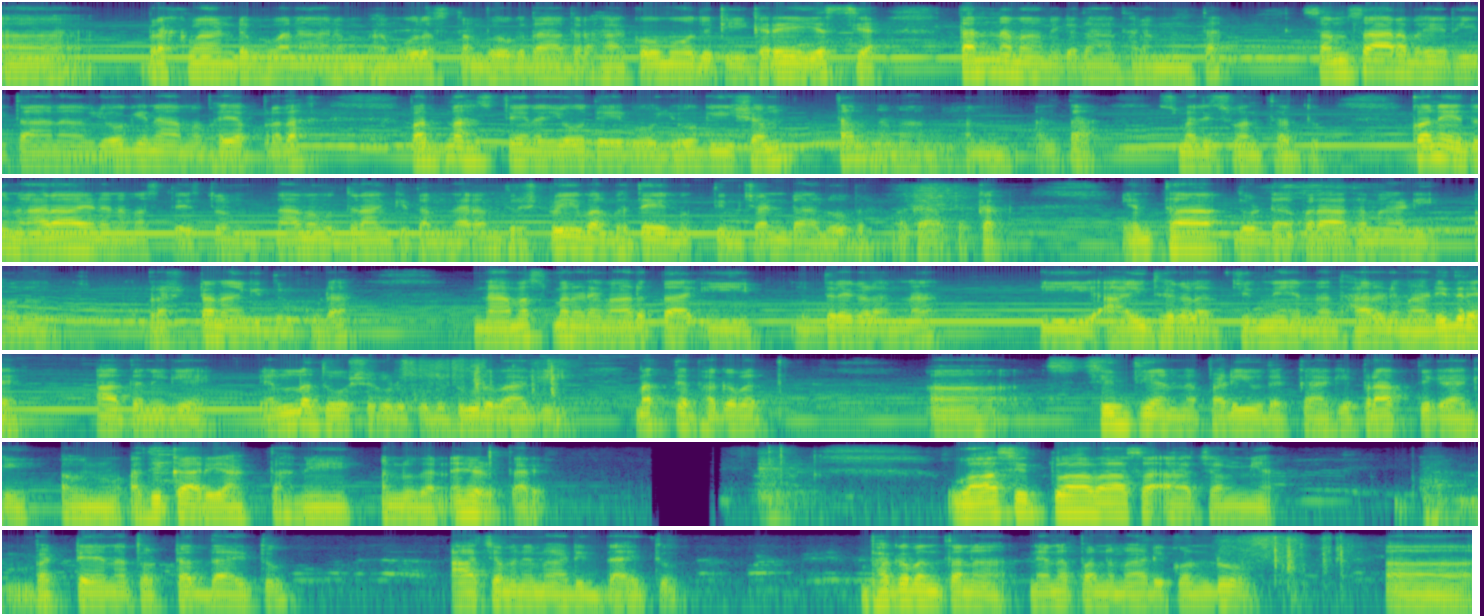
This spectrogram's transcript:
ಆ ಬ್ರಹ್ಮಾಂಡ ಭುವನಾರಂಭ ಮೂಲಸ್ತಂಭೋ ಗದಾಧರ ಕೌಮೋದಕಿ ಕರೆ ಯಸ್ಯ ತನ್ನಮಾಮಿ ಗದಾಧರಂ ಅಂತ. ಸಂಸಾರ ಭಯಭೀತಾನ ಯೋಗಿನಾಮ ಭಯಪ್ರದ ಪದ್ಮಹಸ್ತೇನ ಯೋ ದೇವೋ ಯೋಗೀಶಂ ತಂ ನಮಾಮ್ಯಹಂ ಅಂತ ಸ್ಮರಿಸುವಂಥದ್ದು ಕೊನೆಯದು ನಾರಾಯಣ ನಮಸ್ತೆ ನಾಮ ಮುದ್ರಾಂಕಿತಂ ನರಂ ದೃಷ್ಟೈ ವರ್ಭತೆ ಮುಕ್ತಿಂ ಚಂಡಾಲೋ ಬ್ರಹ್ಮಘಾತಕ. ಎಂಥ ದೊಡ್ಡ ಅಪರಾಧ ಮಾಡಿ ಅವನು ಭ್ರಷ್ಟನಾಗಿದ್ರು ಕೂಡ ನಾಮಸ್ಮರಣೆ ಮಾಡುತ್ತಾ ಈ ಮುದ್ರೆಗಳನ್ನ, ಈ ಆಯುಧಗಳ ಚಿಹ್ನೆಯನ್ನ ಧಾರಣೆ ಮಾಡಿದ್ರೆ ಆತನಿಗೆ ಎಲ್ಲ ದೋಷಗಳು ಕೂಡ ದೂರವಾಗಿ ಮತ್ತೆ ಭಗವತ್ ಆ ಸಿದ್ಧಿಯನ್ನ ಪಡೆಯುವುದಕ್ಕಾಗಿ ಪ್ರಾಪ್ತಿಗಾಗಿ ಅವನು ಅಧಿಕಾರಿ ಆಗ್ತಾನೆ ಅನ್ನೋದನ್ನ ಹೇಳ್ತಾರೆ. ವಾಸಿತ್ವ ವಾಸ ಆಚಮ್ಯ. ಬಟ್ಟೆಯನ್ನು ತೊಟ್ಟದ್ದಾಯ್ತು ಆಚಮನೆ ಮಾಡಿದ್ದಾಯಿತು. ಭಗವಂತನ ನೆನಪನ್ನು ಮಾಡಿಕೊಂಡು ಆ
